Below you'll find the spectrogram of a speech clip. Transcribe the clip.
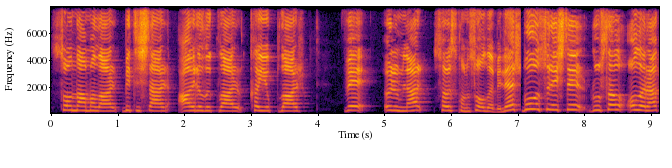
sonlanmalar, bitişler, ayrılıklar, kayıplar ve ölümler söz konusu olabilir. Bu süreçte ruhsal olarak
